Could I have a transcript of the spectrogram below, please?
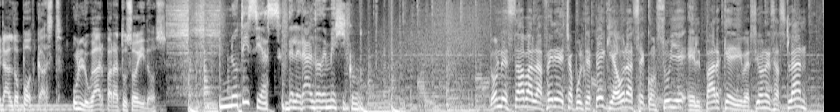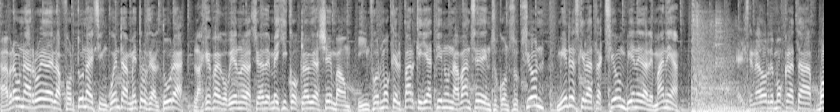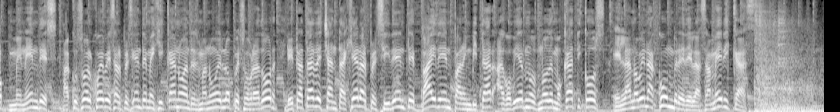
Heraldo Podcast. Un lugar para tus oídos. Noticias del Heraldo de México. ¿Dónde estaba la feria de Chapultepec y ahora se construye el parque de diversiones Aztlán? Habrá una rueda de la fortuna de 50 metros de altura. La jefa de gobierno de la Ciudad de México, Claudia Sheinbaum, informó que el parque ya tiene un avance en su construcción, mientras que la atracción viene de Alemania. El senador demócrata Bob Menéndez acusó el jueves al presidente mexicano Andrés Manuel López Obrador de tratar de chantajear al presidente Biden para invitar a gobiernos no democráticos en la novena cumbre de las Américas.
